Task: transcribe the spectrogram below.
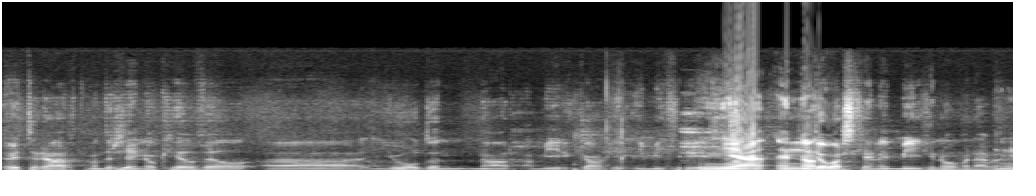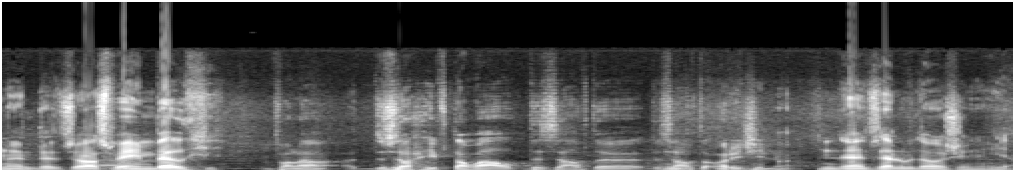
uiteraard, maar er zijn ook heel veel eh, Joden naar Amerika geïmmigreerd Ja, en die dat dat, waarschijnlijk meegenomen hebben. nee, dat- zoals wij in België. Voilà. Dus dat heeft dan wel dezelfde, dezelfde origine. Dezelfde origine, ja.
